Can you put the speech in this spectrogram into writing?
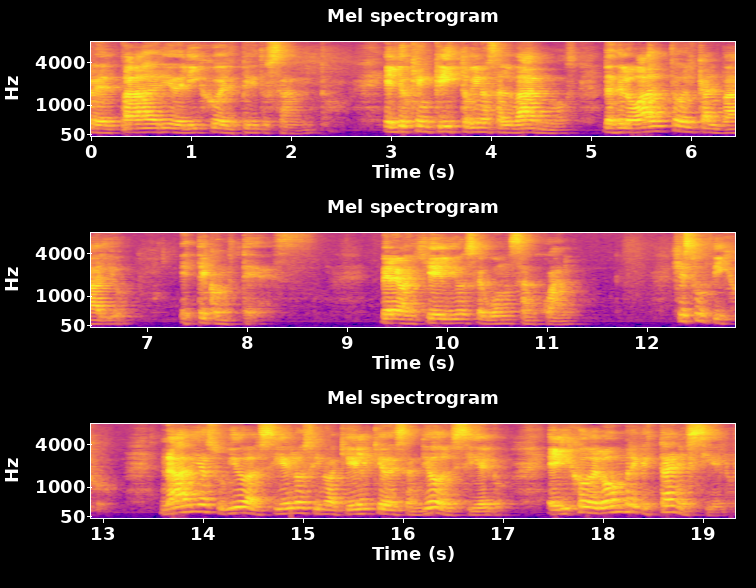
nombre del Padre, y del Hijo y del Espíritu Santo. El Dios que en Cristo vino a salvarnos desde lo alto del Calvario, esté con ustedes. Del Evangelio según San Juan. Jesús dijo, Nadie ha subido al cielo sino aquel que descendió del cielo, el Hijo del Hombre que está en el cielo.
